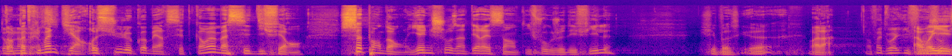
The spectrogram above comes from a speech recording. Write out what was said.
Dans dans le patrimoine qui a reçu le commerce. C'est quand même assez différent. Cependant, il y a une chose intéressante. Il faut que je défile. Je sais pas ce que. Voilà. En fait, ouais, il faut, Ah, voyez, il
